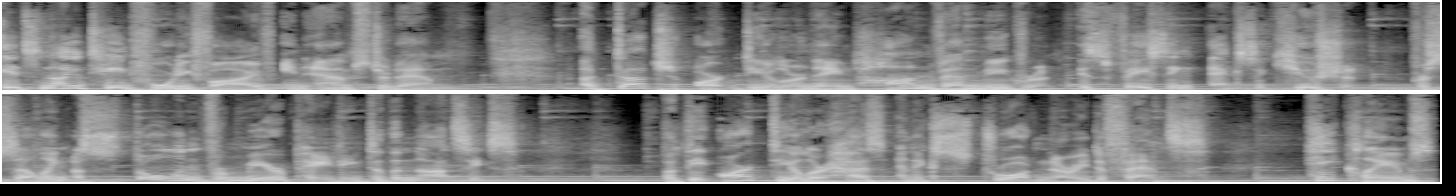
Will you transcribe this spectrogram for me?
It's 1945 in Amsterdam. A Dutch art dealer named Han van Meegeren is facing execution for selling a stolen Vermeer painting to the Nazis. But the art dealer has an extraordinary defense. He claims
